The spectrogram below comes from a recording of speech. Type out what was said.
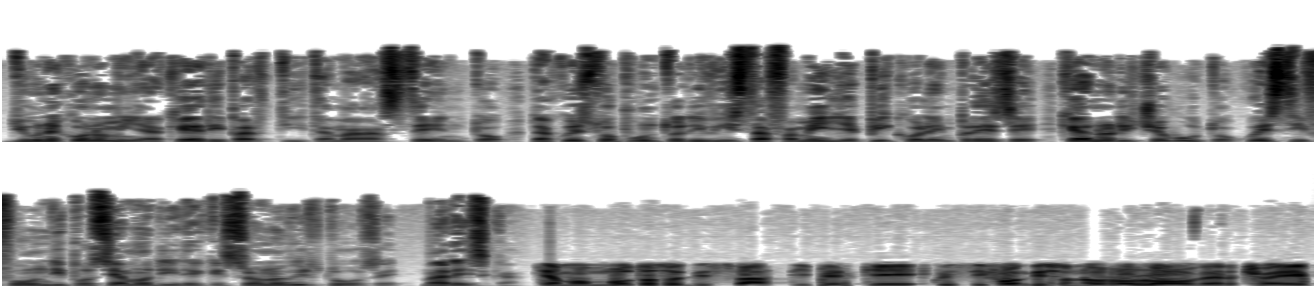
di un'economia che è ripartita ma a stento. Da questo punto di vista famiglie e piccole imprese che hanno ricevuto questi fondi possiamo dire che sono virtuose. Maresca. Siamo molto soddisfatti perché questi fondi sono rollover, cioè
